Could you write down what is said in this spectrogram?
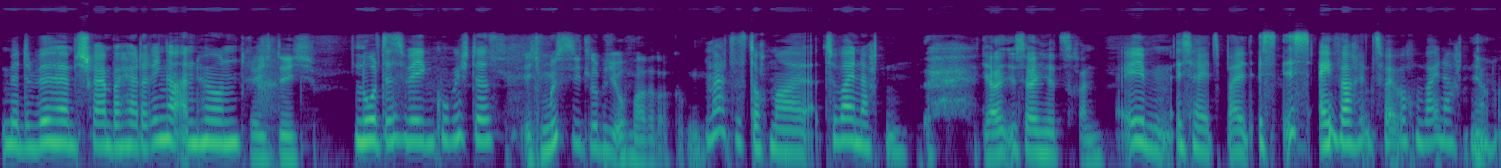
mir den Wilhelmsschrein bei Herr der Ringe anhören. Richtig. Nur deswegen gucke ich das. Ich muss die, glaube ich, auch mal wieder gucken. Mach das doch mal zu Weihnachten. Ja, ist ja jetzt dran. Eben, ist ja jetzt bald. Es ist einfach in zwei Wochen Weihnachten Ja. und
